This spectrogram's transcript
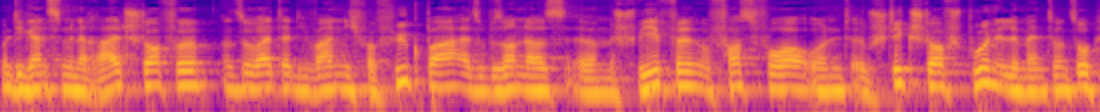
und die ganzen Mineralstoffe und so weiter, die waren nicht verfügbar, also besonders ähm, Schwefel, Phosphor und äh, Stickstoff, Spurenelemente und so.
